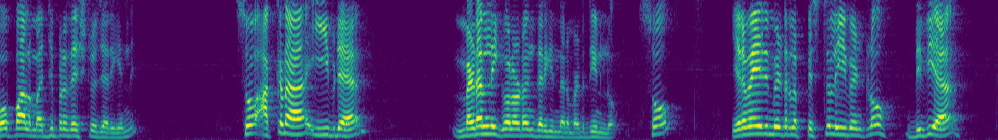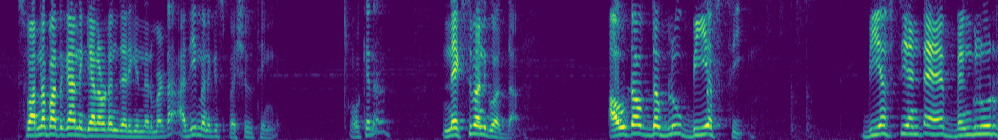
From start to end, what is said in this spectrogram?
భోపాల్ మధ్యప్రదేశ్లో జరిగింది. సో అక్కడ ఈవిడ మెడల్ని గెలవడం జరిగిందనమాట దీనిలో. సో ఇరవై ఐదు మీటర్ల పిస్టల్ ఈవెంట్లో దివ్య స్వర్ణ పథకాన్ని గెలవడం జరిగిందనమాట అది మనకి స్పెషల్ థింగ్. ఓకేనా? నెక్స్ట్ వన్కి వద్దాం. Out of the blue BFC BFC అంటే బెంగళూరు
